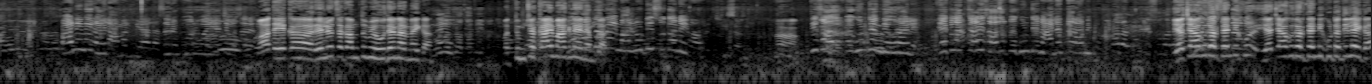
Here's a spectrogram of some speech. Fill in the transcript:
पाणी नाही राहिलं आम्हाला प्यायला. सर बोर व याच्यावर सर. मग आता एक अ, रेल्वेचं काम तुम्ही होऊ देणार नाही का? मग तुमच्या काय मागण्या आहे नेमका? नाही मला नोटीस सुद्धा नाही वावराची हा. तीस हजार रुपये गुंठेन देऊ राहिले. एक लाख चाळीस हजार रुपये गुंठेन आले तर आम्ही याच्या अगोदर त्यांनी कु- याच्या अगोदर त्यांनी कुठं दिलंय का?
